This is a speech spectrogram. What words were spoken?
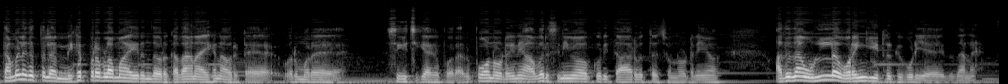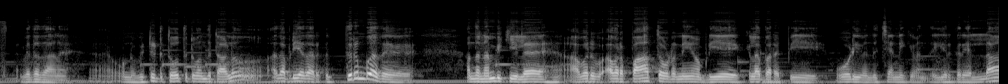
தமிழகத்தில் மிக பிரபலமாக இருந்த ஒரு கதாநாயகன் அவர்கிட்ட ஒரு முறை சிகிச்சைக்காக போகிறாரு போன உடனே அவர் சினிமாவை குறித்த ஆர்வத்தை சொன்ன உடனேயும் அதுதான் உள்ளே உறங்கிட்டு இருக்கக்கூடிய இது தானே விதை தானே ஒன்று விட்டுட்டு தோத்துட்டு வந்துட்டாலும் அது அப்படியே தான் இருக்கும். திரும்ப அது அந்த நம்பிக்கையில் அவர் அவரை பார்த்த உடனே அப்படியே கிளப்பரப்பி ஓடி வந்து சென்னைக்கு வந்து இருக்கிற எல்லா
